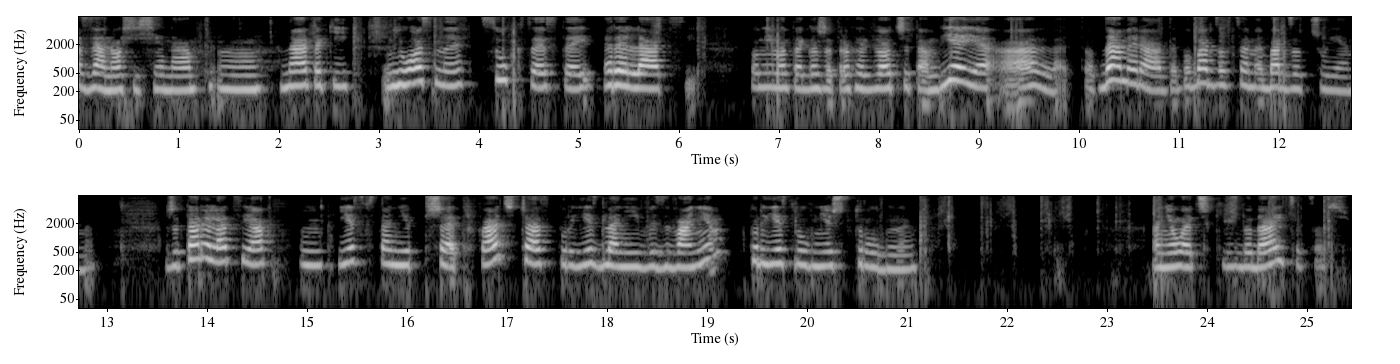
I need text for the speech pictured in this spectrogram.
zanosi się na, mm, na taki miłosny sukces tej relacji. Pomimo tego, że trochę w oczy tam wieje, ale to damy radę, bo bardzo chcemy, bardzo czujemy, że ta relacja mm, jest w stanie przetrwać czas, który jest dla niej wyzwaniem, który jest również trudny. Aniołeczki, dodajcie coś.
